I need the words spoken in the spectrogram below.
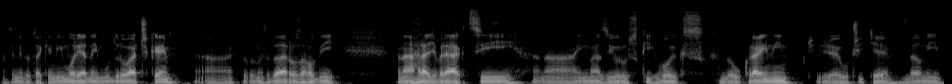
nazvime to také mimoriadnej mudrovačke, ktorú sme sa teda rozhodli náhrať v reakcii na inváziu ruských vojsk do Ukrajiny. Čiže určite veľmi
